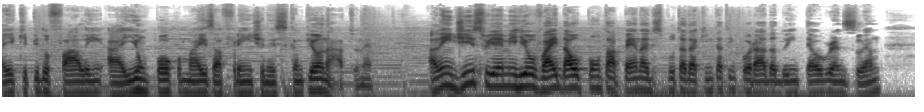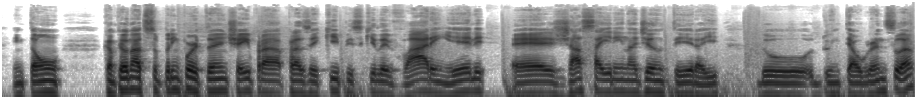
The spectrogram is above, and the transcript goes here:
a equipe do Fallen a ir um pouco mais à frente nesse campeonato, né? Além disso, o IM vai dar o pontapé na disputa da quinta temporada do Intel Grand Slam. Então, campeonato super importante aí para as equipes que levarem ele é, já saírem na dianteira aí do, do Intel Grand Slam.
